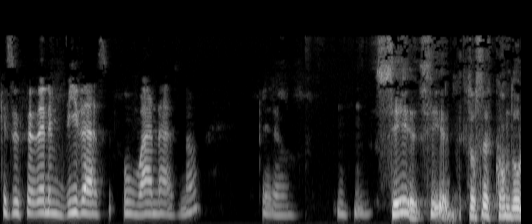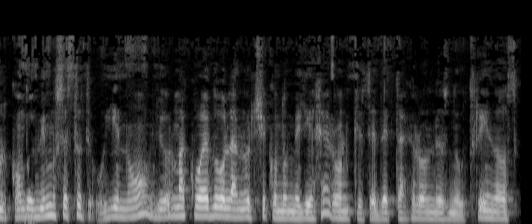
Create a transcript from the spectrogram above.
Que suceden en vidas humanas, ¿no? Pero... Uh -huh. Sí, sí, entonces cuando, cuando vimos esto, oye, no, yo me acuerdo la noche cuando me dijeron que se detectaron los neutrinos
